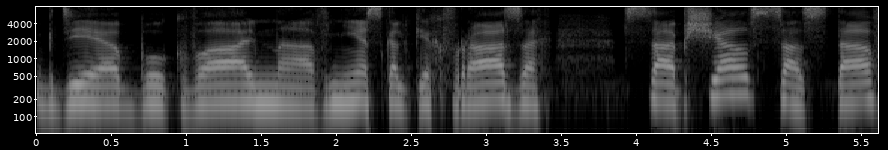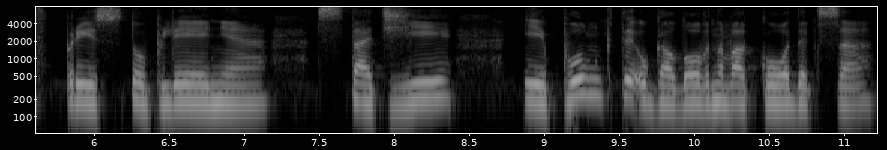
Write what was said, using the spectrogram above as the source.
где буквально в нескольких фразах сообщал состав преступления, статьи и пункты Уголовного кодекса,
